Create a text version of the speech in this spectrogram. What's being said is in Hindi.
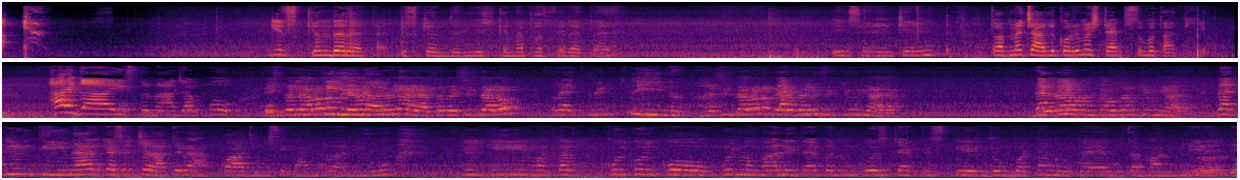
ये इसके अंदर रहता है इसके अंदर ये इसके अंदर फंसे रहता है। एक सेकेंड तो अब मैं चालू करूँ मैं स्टेप्स बताती हूँ। हाय गाइस तो मैं आज आपको उसमें डालो ना मेरा क्यों नहीं आया? था मैसेज डालो। मैसेज डालो ना मेरा बेनिफिट क्यों नहीं आया? मेरा वन थाउज़ेंड क्यों नहीं आया? वैक्यूम क्लीनर कैसे चलाते मैं आपको आज वो सिखाने वाली हूँ। क्योंकि मतलब कोई कोई को कोई मंगा लेता है पर उनको स्टेप इसके जो बटन होता है वो सब मालूम नहीं रहते।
